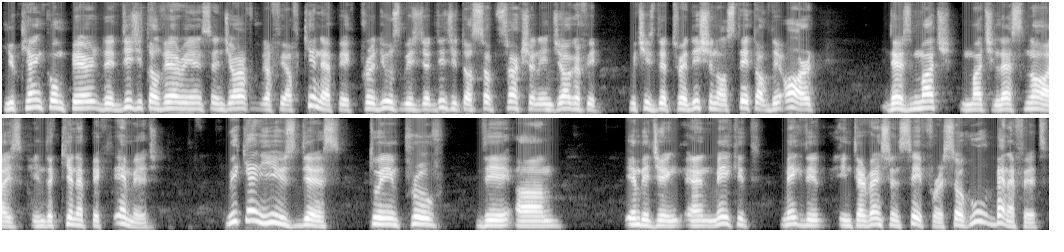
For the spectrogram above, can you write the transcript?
You can compare the digital variance angiography of Kinepict produced with the digital subtraction angiography, which is the traditional state of the art. There's much, much less noise in the Kinepict image. We can use this to improve the um, imaging and make it make the intervention safer. So who benefits?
